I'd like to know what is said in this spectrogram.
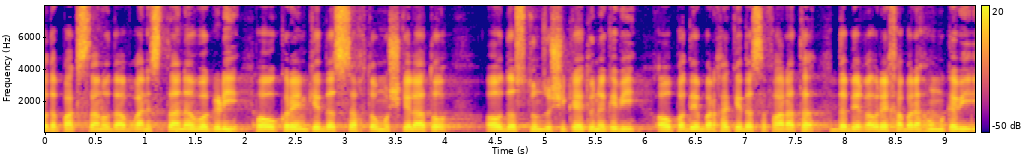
خو د پاکستان او د افغانستان وګړي په اوکراین کې د سختو مشکلاتو او د ستونزو شکایتونه کوي او په دې برخه کې د سفارت د بې غورۍ خبره هم کوي.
